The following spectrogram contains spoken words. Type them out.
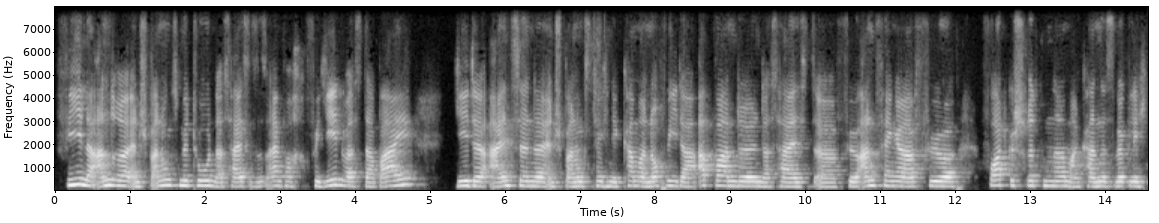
viele andere Entspannungsmethoden. Das heißt, es ist einfach für jeden was dabei. Jede einzelne Entspannungstechnik kann man noch wieder abwandeln. Das heißt, äh, für Anfänger, für Fortgeschrittene, man kann es wirklich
